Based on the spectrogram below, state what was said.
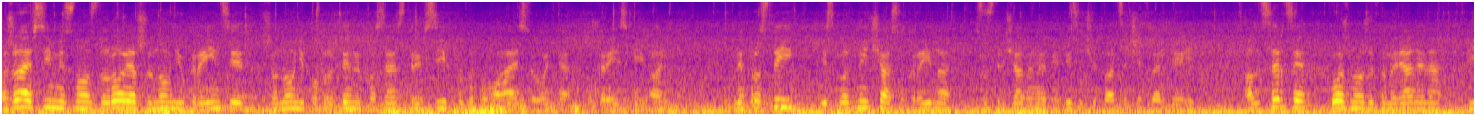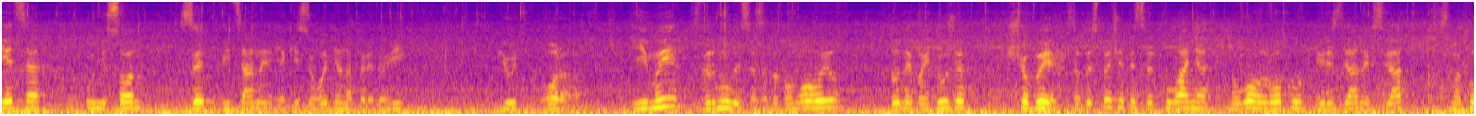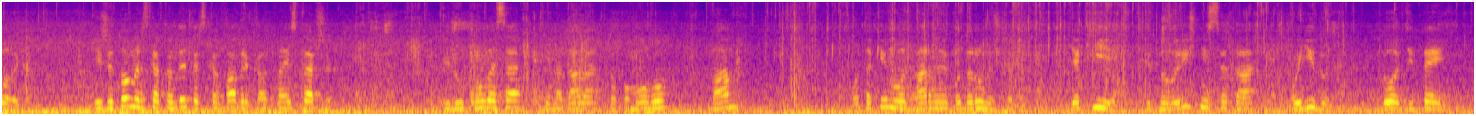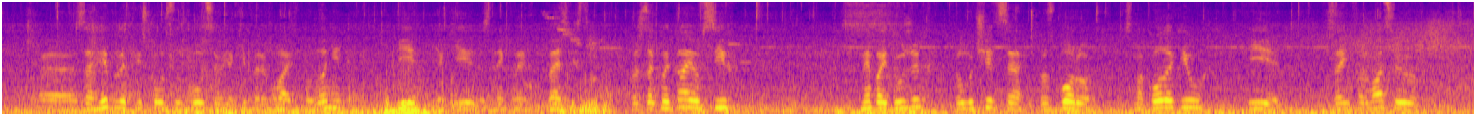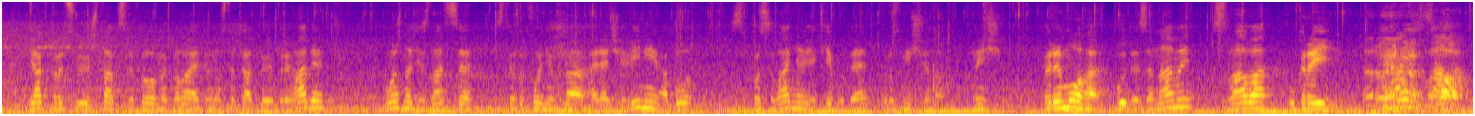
Бажаю всім міцного здоров'я, шановні українці, шановні побратими, посестри, всі, хто допомагає сьогодні українській армії. Непростий і складний час Україна зустрічатиме 2024 рік. Але серце кожного житомирянина б'ється в унісон з бійцями, які сьогодні на передовій б'ють ворога. І ми звернулися за допомогою до небайдужих, щоб забезпечити святкування Нового року і різдвяних свят смаколиками. І Житомирська кондитерська фабрика, одна із перших, відгукнулася і надала допомогу нам отакими от гарними подаруночками, які під новорічні свята поїдуть до дітей е, загиблих військовослужбовців, які перебувають в полоні і які зникли безвісті. Тож закликаю всіх небайдужих долучитися до збору смаколиків і за інформацією, як працює штаб Святого Миколая 95-ї бригади, можна дізнатися з телефонів на гарячій лінії або з посилання, яке буде розміщено нижче. Перемога буде за нами. Слава Україні! Героям слава!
